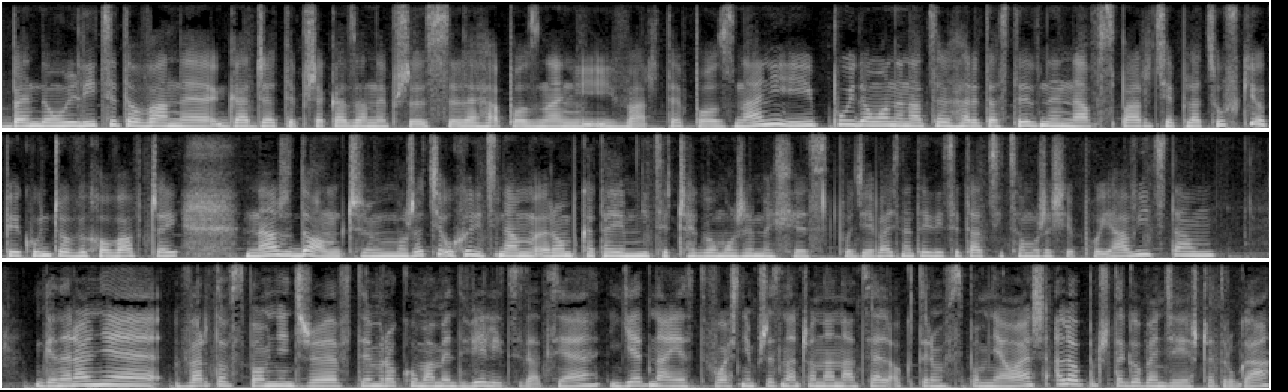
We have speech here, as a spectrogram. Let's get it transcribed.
będą licytowane gadżety przekazane przez Lecha Poznań i Wartę Poznań i pójdą one na cel charytatywny, na wsparcie placówki opiekuńczo-wychowawczej Nasz Dom. Czy możecie uchylić nam rąbka tajemnicy, czego możemy się spodziewać na tej licytacji, co może się pojawić tam? Generalnie warto wspomnieć, że w tym roku mamy dwie licytacje. Jedna jest właśnie przeznaczona na cel, o którym wspomniałaś, ale oprócz tego będzie jeszcze druga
